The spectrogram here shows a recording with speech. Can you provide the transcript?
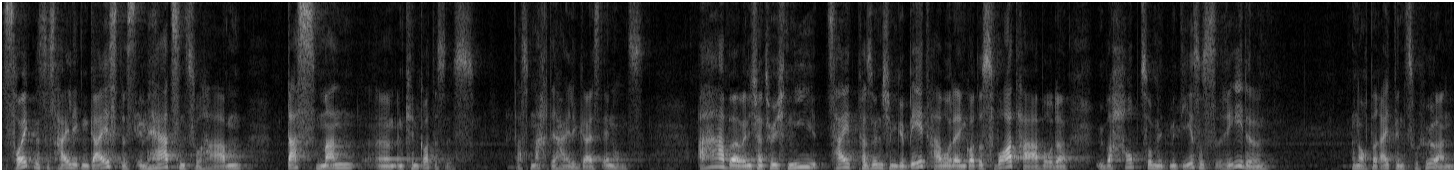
Zeugnis des Heiligen Geistes im Herzen zu haben, dass man ähm, ein Kind Gottes ist. Das macht der Heilige Geist in uns. Aber wenn ich natürlich nie Zeit persönlich im Gebet habe oder in Gottes Wort habe oder überhaupt so mit, mit Jesus rede und auch bereit bin zu hören,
